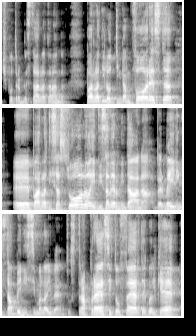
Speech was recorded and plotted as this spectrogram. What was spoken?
ci potrebbe stare l'Atalanta, parla di Lottingham Forest, eh, parla di Sassuolo e di Salernitana. Per me Ealing sta benissimo alla Juventus, tra prestito, offerte, quel che è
